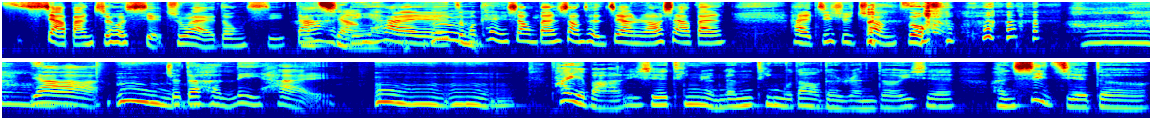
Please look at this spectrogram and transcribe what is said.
下班之后写出来的东西，大家很厉害 耶！怎么嗯可以上班上成这样，然后下班还继续创作 啊，呀？嗯，觉得很厉害。嗯嗯嗯嗯，他也把一些听人跟听不到的人的一些很细节的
